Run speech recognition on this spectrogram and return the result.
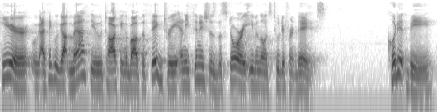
here, I think we've got Matthew talking about the fig tree, and he finishes the story even though it's two different days. Could it be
